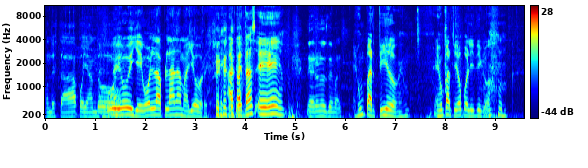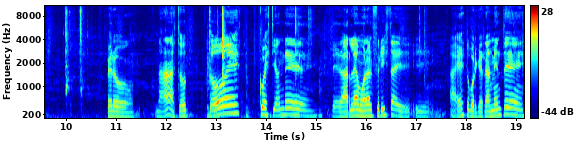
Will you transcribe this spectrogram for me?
donde está apoyando... Uy, uy, llegó la plana mayor. Artetas eh, los demás. es un partido, es un, es un partido político. Pero nada, esto todo es cuestión de, de darle amor al freestyle y, y a esto, porque realmente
